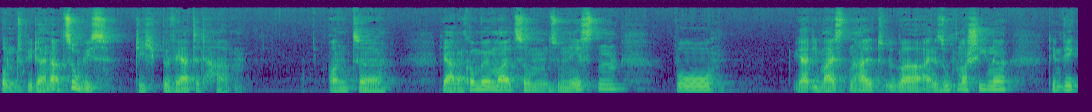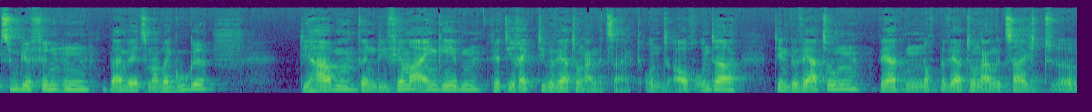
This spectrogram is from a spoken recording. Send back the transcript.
und wie deine Azubis dich bewertet haben. Und äh, ja, dann kommen wir mal zum, zum nächsten, wo ja die meisten halt über eine Suchmaschine den Weg zu dir finden, bleiben wir jetzt mal bei Google. Die haben, wenn die Firma eingeben, wird direkt die Bewertung angezeigt. Und auch unter den Bewertungen werden noch Bewertungen angezeigt, äh,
